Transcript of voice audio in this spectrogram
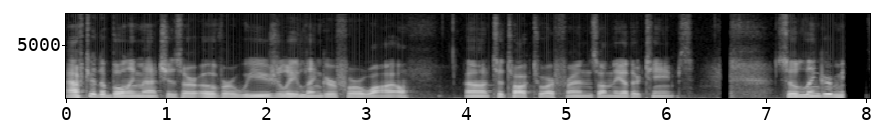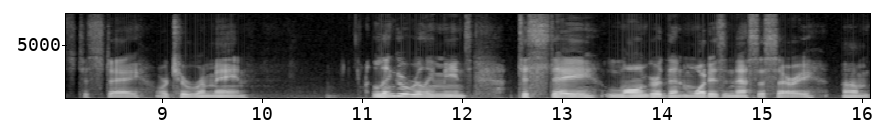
After the bowling matches are over, we usually linger for a while uh, to talk to our friends on the other teams. So linger means to stay or to remain. Linger really means to stay longer than what is necessary, um,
